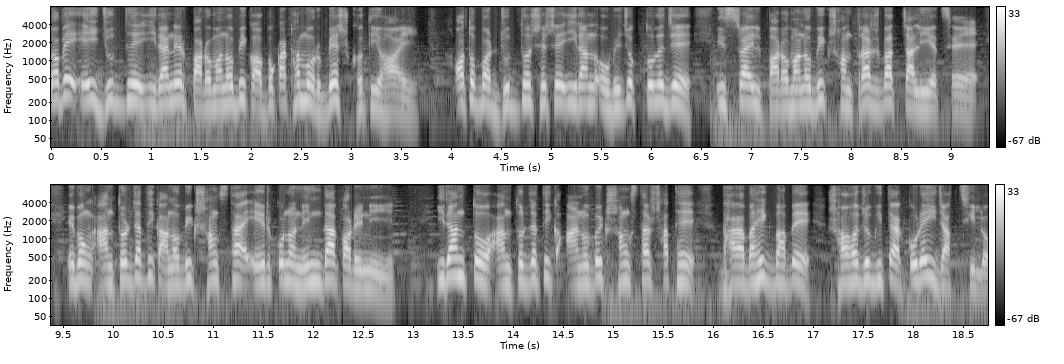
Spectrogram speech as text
তবে এই যুদ্ধে ইরানের পারমাণবিক অবকাঠামোর বেশ ক্ষতি হয়। অতপর যুদ্ধ শেষে ইরান অভিযোগ তোলে যে ইসরায়েল পারমাণবিক সন্ত্রাসবাদ চালিয়েছে এবং আন্তর্জাতিক আণবিক সংস্থা এর কোনো নিন্দা করেনি। ইরান তো আন্তর্জাতিক আণবিক সংস্থার সাথে ধারাবাহিকভাবে সহযোগিতা করেই যাচ্ছিল।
